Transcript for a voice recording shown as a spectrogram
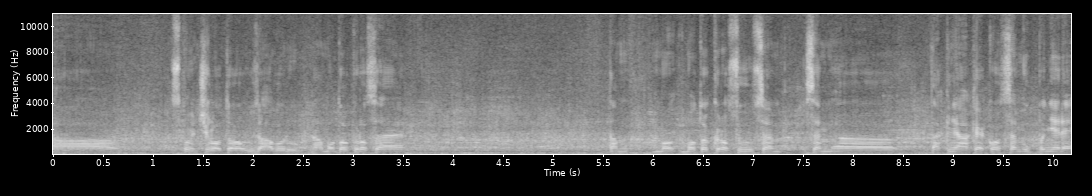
a skončilo to u závodu na motokrose. Tam mo- motokrosu jsem, jsem eh, tak nějak jako jsem úplně ne,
